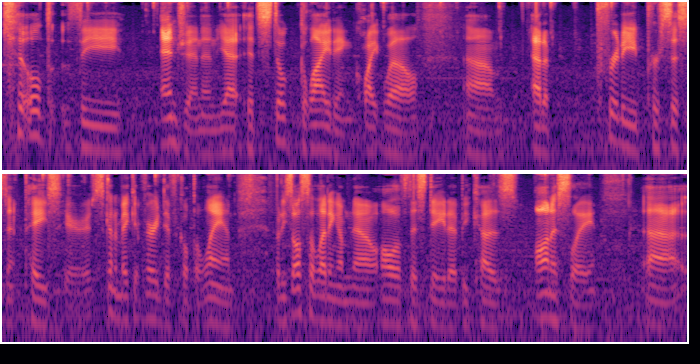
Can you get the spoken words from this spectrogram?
killed the engine, and yet it's still gliding quite well um, at a pretty persistent pace here. It's going to make it very difficult to land, but he's also letting them know all of this data because, honestly, uh,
